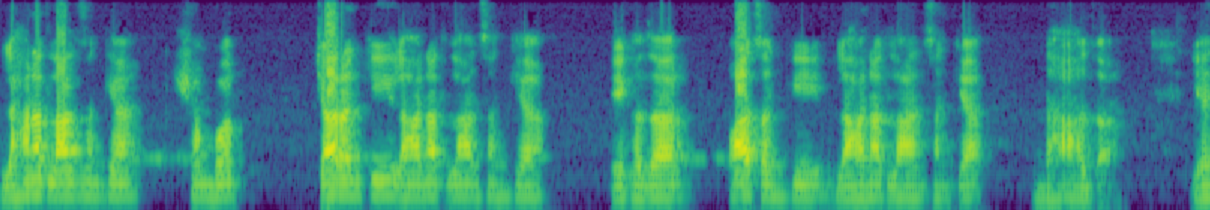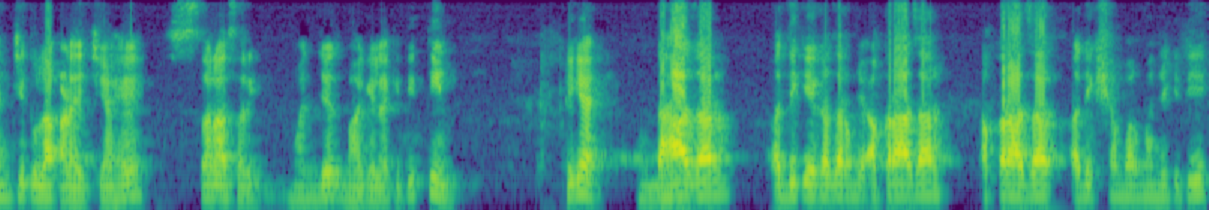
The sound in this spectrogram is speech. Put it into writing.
लहानात लहान संख्या शंभर. चार अंकी लहानात लहान संख्या एक हजार. पाच अंकी लहानात लहान संख्या दहा हजार. यांची तुला काढायची आहे सरासरी म्हणजेच भागेला किती? तीन. ठीक आहे? दहा हजार अधिक एक हजार म्हणजे अकरा हजार. अकरा हजार अधिक शंभर म्हणजे किती?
